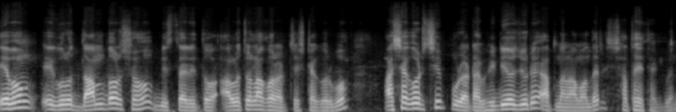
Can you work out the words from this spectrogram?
এবং এগুলোর দাম দর সহ বিস্তারিত আলোচনা করার চেষ্টা করব। আশা করছি পুরাটা ভিডিও জুড়ে আপনারা আমাদের সাথেই থাকবেন।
